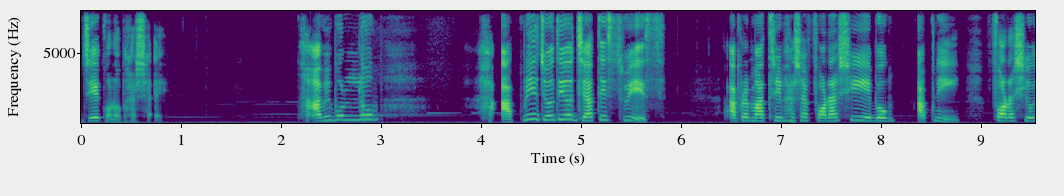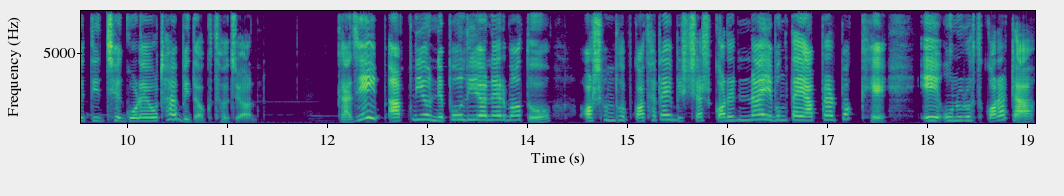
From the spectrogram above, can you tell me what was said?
যে কোনো ভাষায়। আমি বললুম, আপনি যদিও জাতি সুইস, আপনার মাতৃভাষা ফরাসি এবং আপনি ফরাসি ঐতিহ্যে গড়ে ওঠা বিদগ্ধজন কাজেই আপনিও নেপোলিয়নের মতো অসম্ভব কথাটাই বিশ্বাস করেন না এবং তাই আপনার পক্ষে এ অনুরোধ করাটা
